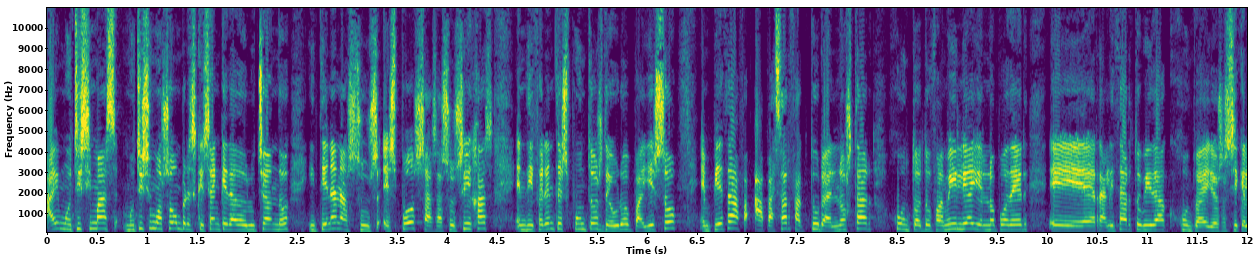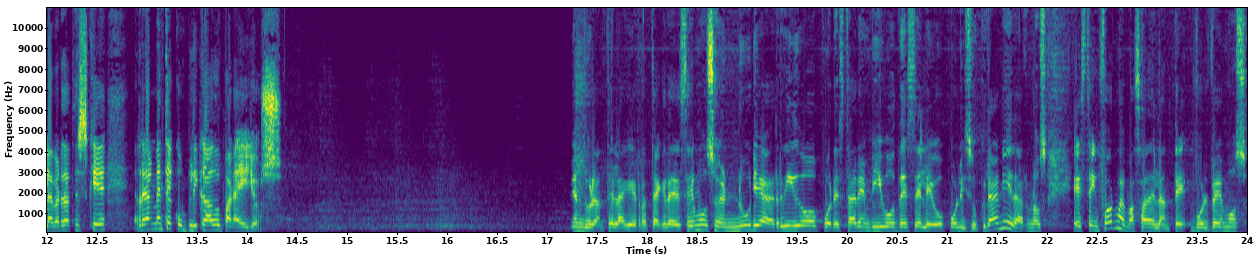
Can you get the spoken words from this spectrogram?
hay muchísimas, muchísimos hombres que se han quedado luchando y tienen a sus esposas, a sus hijas en diferentes puntos de Europa y eso empieza a pasar factura, el no estar junto a tu familia y el no poder eh, realizar tu vida junto a ellos. Así que la verdad es que realmente complicado para ellos durante la guerra. Te agradecemos, Nuria Garrido, por estar en vivo desde Leópolis, Ucrania, y darnos este informe. Más adelante volvemos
